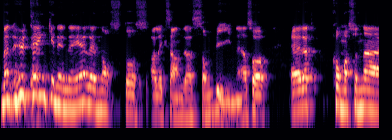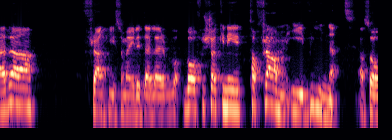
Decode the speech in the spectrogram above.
Men hur tänker ni när det gäller Nostos Alexandras som vin? Alltså, är det att komma så nära Frankrike som möjligt eller vad försöker ni ta fram i vinet? Alltså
